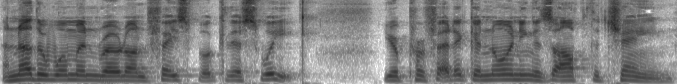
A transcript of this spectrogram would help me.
Another woman wrote on Facebook this week Your prophetic anointing is off the chain.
